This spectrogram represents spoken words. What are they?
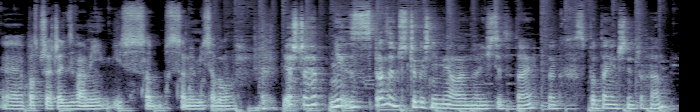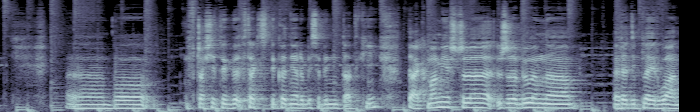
e, posprzeczać z wami i z, sob- z samymi sobą. Ja jeszcze nie, sprawdzę, czy czegoś nie miałem na liście tutaj, tak spontanicznie trochę, e, bo w czasie tego, w trakcie tygodnia robię sobie notatki. Tak, mam jeszcze, że byłem na Ready Player One,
